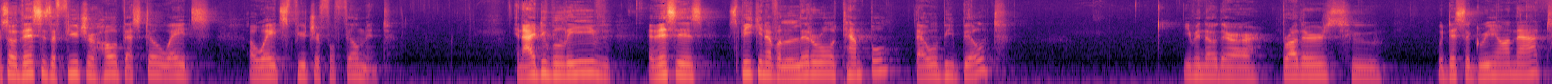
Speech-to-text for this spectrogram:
so this is a future hope that still waits, awaits future fulfillment. And I do believe this is speaking of a literal temple that will be built, even though there are brothers who would disagree on that.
